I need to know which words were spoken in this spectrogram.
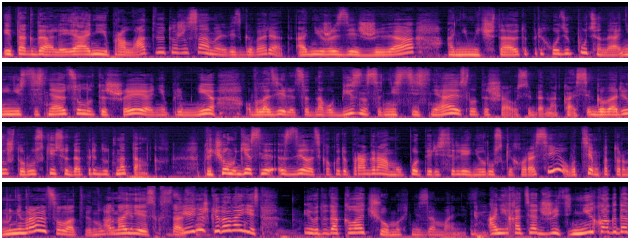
и так далее. И они про Латвию то же самое ведь говорят. Они же здесь живя, они мечтают о приходе Путина, они не стесняются латышей, они при мне, владелец одного бизнеса, не стесняясь латыша у себя на кассе, говорил, что русские сюда придут на танках. Причем, если сделать какую-то программу по переселению русских в Россию, вот тем, которым ну, не нравится Латвия, ну, она вот, есть, кстати. Денежки, да, она есть. И вот туда калачом их не заманить. Они хотят жить никогда,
